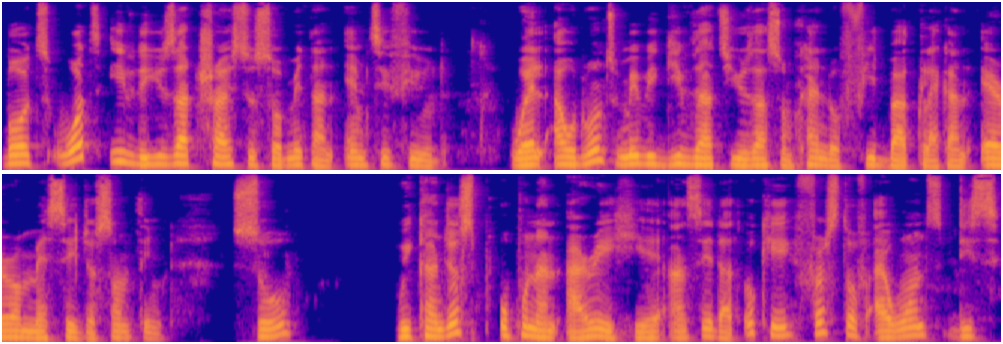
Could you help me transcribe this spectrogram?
But what if the user tries to submit an empty field? Well, I would want to maybe give that user some kind of feedback like an error message or something. So we can just open an array here and say that, okay, first off, I want this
